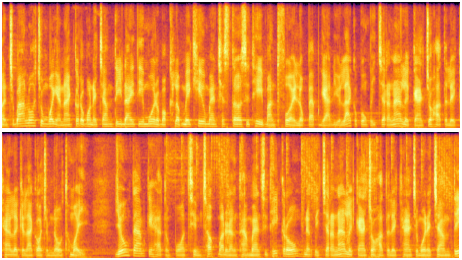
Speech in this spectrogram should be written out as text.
មិនច្បាស់លាស់ជុំវិញអនាគតរបស់អ្នកចាំទីដៃទី1របស់ក្លឹប Mayfield Manchester City បានធ្វើឲ្យលោក Pep Guardiola កំពុងពិចារណាលើការចុះហត្ថលេខាលើកីឡាករចំណូលថ្មីយោងតាមគេហទំព័រ Team Talk បានដឹងថា Man City ក្រុងនឹងពិចារណាលើការចុះហត្ថលេខាជាមួយអ្នកចាំទី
